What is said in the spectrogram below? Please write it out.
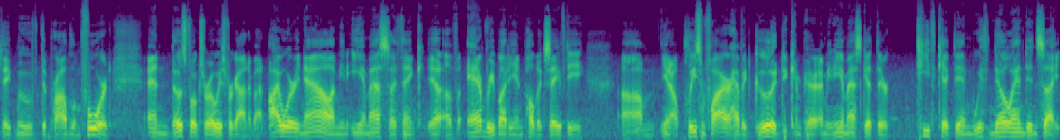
they moved the problem forward, and those folks are always forgotten about. I worry now. I mean, EMS. I think uh, of everybody in public safety. Um, you know, police and fire have it good to compare. I mean, EMS get their teeth kicked in with no end in sight,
